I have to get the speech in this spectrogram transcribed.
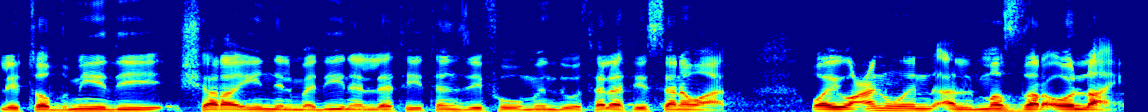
لتضميد شرايين المدينة التي تنزف منذ ثلاث سنوات ويعنون المصدر أونلاين.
